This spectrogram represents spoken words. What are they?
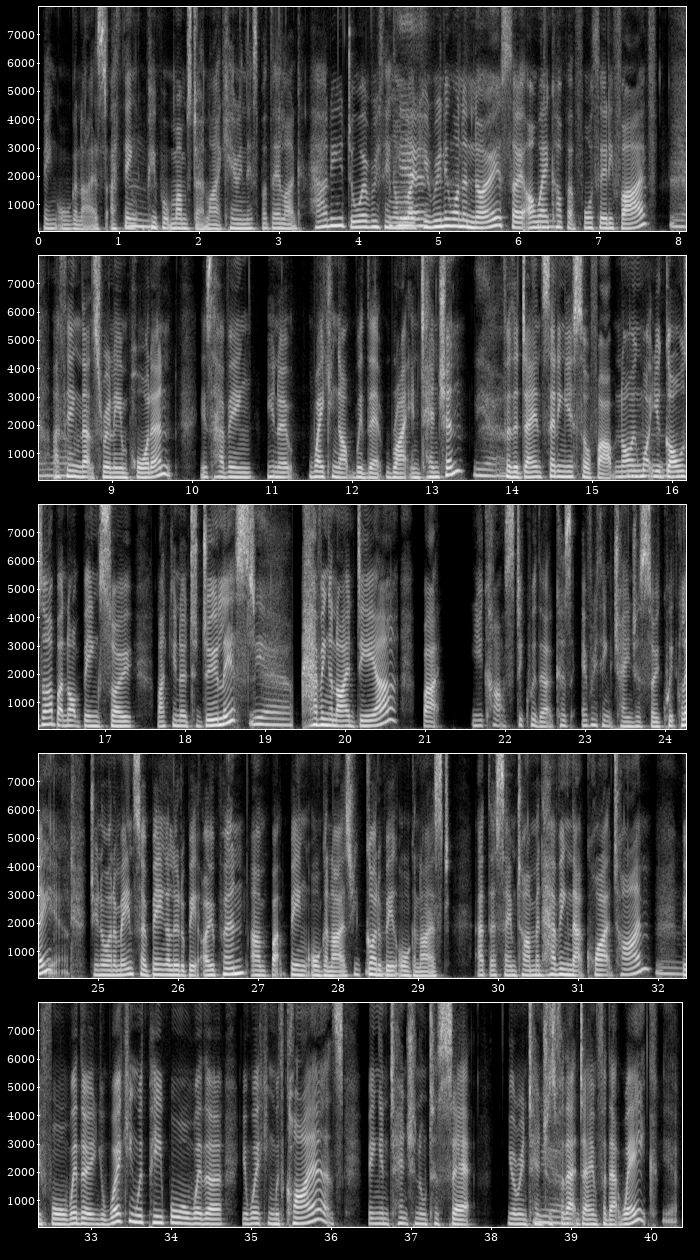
being organized. I think Mm. people, mums don't like hearing this, but they're like, how do you do everything? I'm Yeah. like, you really want to know? So I'll wake Mm. up at 4.35. Yeah, I think that's really important is having, you know, waking up with that right intention Yeah. for the day and setting yourself up, knowing what your Mm. goals are, but not being so like, you know, to-do list, yeah. having an idea, but you can't stick with it because everything changes so quickly. Yeah. Do you know what I mean? So being a little bit open, um, but being organized. You've got to be organized at the same time and having that quiet time Mm. before whether you're working with people or whether you're working with clients, being intentional to set your intentions Yeah. for that day and for that week. Yeah.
